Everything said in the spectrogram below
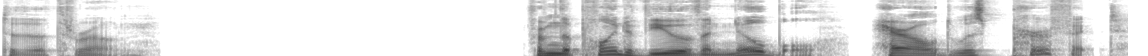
to the throne. From the point of view of a noble, Harald was perfect.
